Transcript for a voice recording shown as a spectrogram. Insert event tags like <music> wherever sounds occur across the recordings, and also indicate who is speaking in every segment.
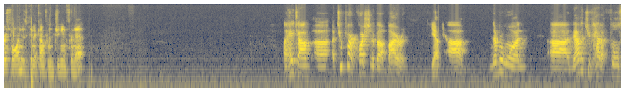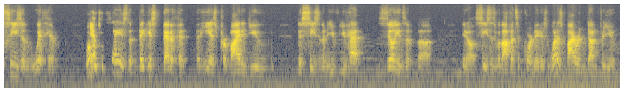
Speaker 1: First one is going to come from Gene Fournette.
Speaker 2: Uh, hey, Tom. Uh, a two-part question about Byron.
Speaker 3: Yep.
Speaker 2: Uh, number one, uh, now that you've had a full season with him, what
Speaker 3: Yep.
Speaker 2: would you say is the biggest benefit that he has provided you this season? I mean, you've you've had zillions of uh, you know seasons with offensive coordinators. What has Byron done for you?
